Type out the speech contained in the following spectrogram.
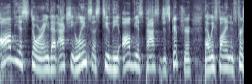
obvious story that actually links us to the obvious passage of scripture that we find in 1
